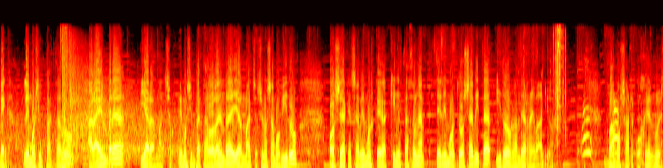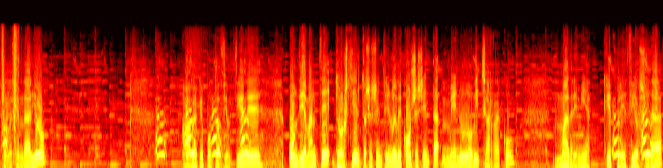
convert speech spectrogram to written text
Venga, le hemos impactado a la hembra y al macho. Hemos impactado a la hembra y al macho. Se nos ha movido. O sea que sabemos que aquí en esta zona tenemos dos hábitats y dos grandes rebaños. Vamos a recoger nuestro legendario. A ver qué puntuación tiene. Un diamante, 269,60. Menudo bicharraco. Madre mía, qué preciosidad.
